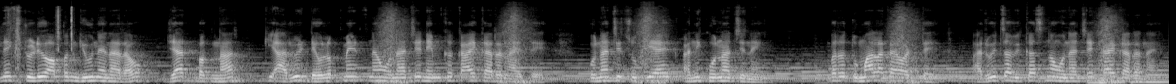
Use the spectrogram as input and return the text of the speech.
नेक्स्ट व्हिडिओ आपण घेऊन येणार आहोत ज्यात बघणार की आरवी डेव्हलपमेंट न होण्याचे नेमकं काय कारण आहे ते. कोणाची चुकी आहे आणि कोणाची नाही. बरं तुम्हाला काय वाटते आरवीचा विकास न होण्याचे काय कारण आहे?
